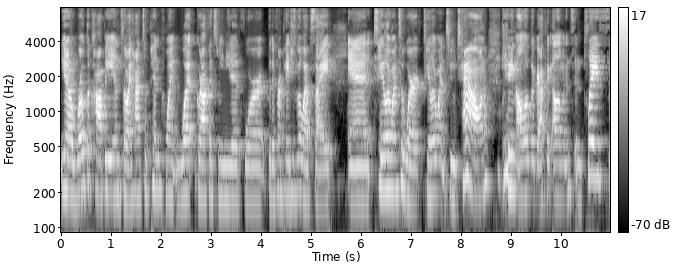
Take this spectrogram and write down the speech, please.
you know, wrote the copy. And so I had to pinpoint what graphics we needed for the different pages of the website. And Taylor went to work. Taylor went to town getting all of the graphic elements in place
